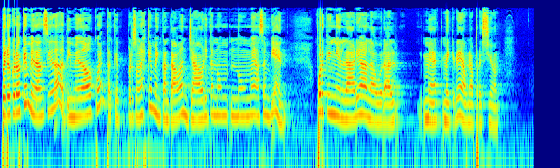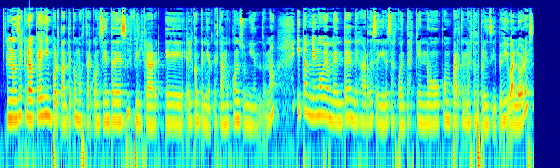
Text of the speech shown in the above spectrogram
pero creo que me da ansiedad y me he dado cuenta que personas que me encantaban ya ahorita no, no me hacen bien porque en el área laboral me, crea una presión. Entonces creo que es importante como estar consciente de eso y filtrar eh, el contenido que estamos consumiendo, ¿no? Y también obviamente dejar de seguir esas cuentas que no comparten nuestros principios y valores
